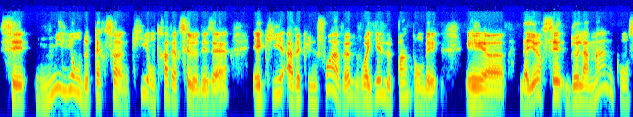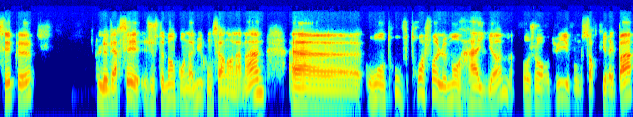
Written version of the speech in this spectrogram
ces millions de personnes qui ont traversé le désert et qui, avec une foi aveugle, voyaient le pain tomber. Et euh, d'ailleurs, c'est de la manne qu'on sait que le verset justement qu'on a lu concernant la manne, euh, où on trouve trois fois le mot hayom, aujourd'hui vous ne sortirez pas,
